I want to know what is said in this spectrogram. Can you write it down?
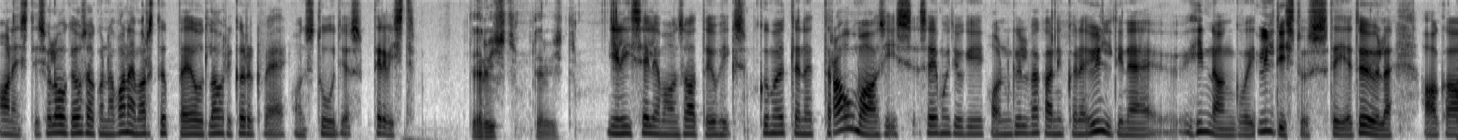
anestesioloogia osakonna vanemarst õppejõud Lauri Kõrgvee on stuudios, tervist! tervist, tervist! Liis Seljamaa on saatejuhiks. kui ma ütlen, et trauma, siis see muidugi on küll väga niisugune üldine hinnang või üldistus teie tööle, aga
